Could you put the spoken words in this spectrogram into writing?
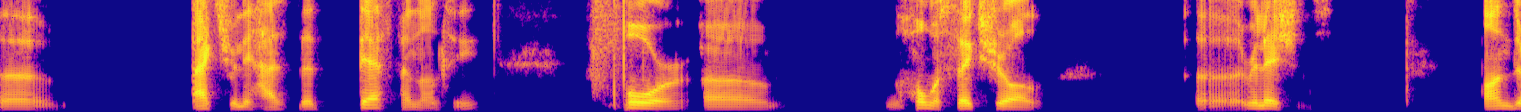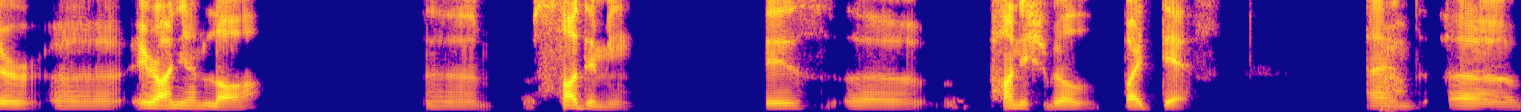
uh, actually has the death penalty for homosexual relations. Under uh, Iranian law, um, sodomy is uh, punishable by death. And wow.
